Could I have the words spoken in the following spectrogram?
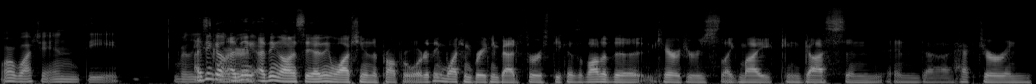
or watch it in the release I think order? I think I think honestly I think watching in the proper order. I think watching Breaking Bad first because a lot of the characters like Mike and Gus and and uh, Hector and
